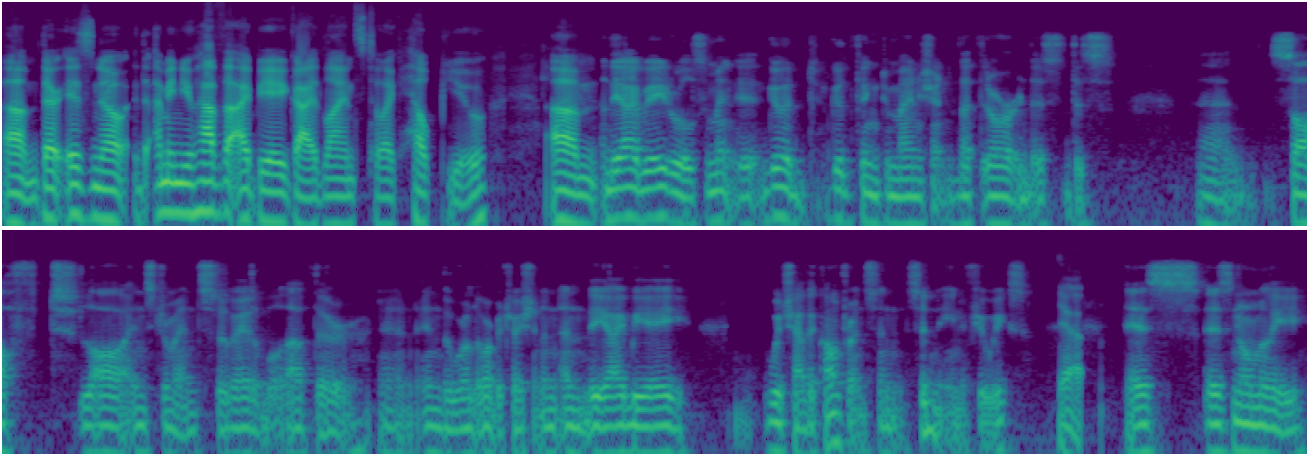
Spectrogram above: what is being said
Um, there is no, I mean, you have the IBA guidelines to like help you. Um, And the IBA rules, uh, good good thing to mention that there are this this uh, soft law instruments available out there in, in the world of arbitration, and, and the IBA, which have the conference in Sydney in a few weeks, yeah, is is normally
